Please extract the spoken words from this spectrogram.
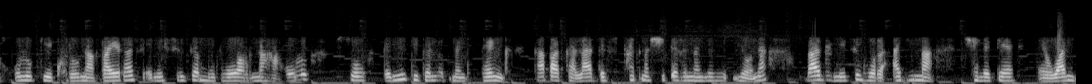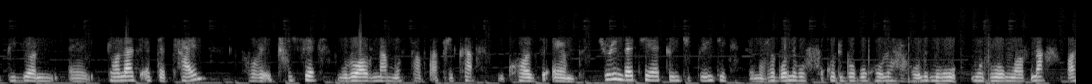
gagolo ke coronavirus and e sentse moruo wa rona gagolo so the new development bank ka baka la this partnership e re nang le yona ba dumetse gore adima tšhelete one billion dollars at the time gore e thuse moruo wa rona mo south africa because um, during that year 2020 re ne re bone bofokodi bo bogolo gagolo mo moruong wa rona wa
